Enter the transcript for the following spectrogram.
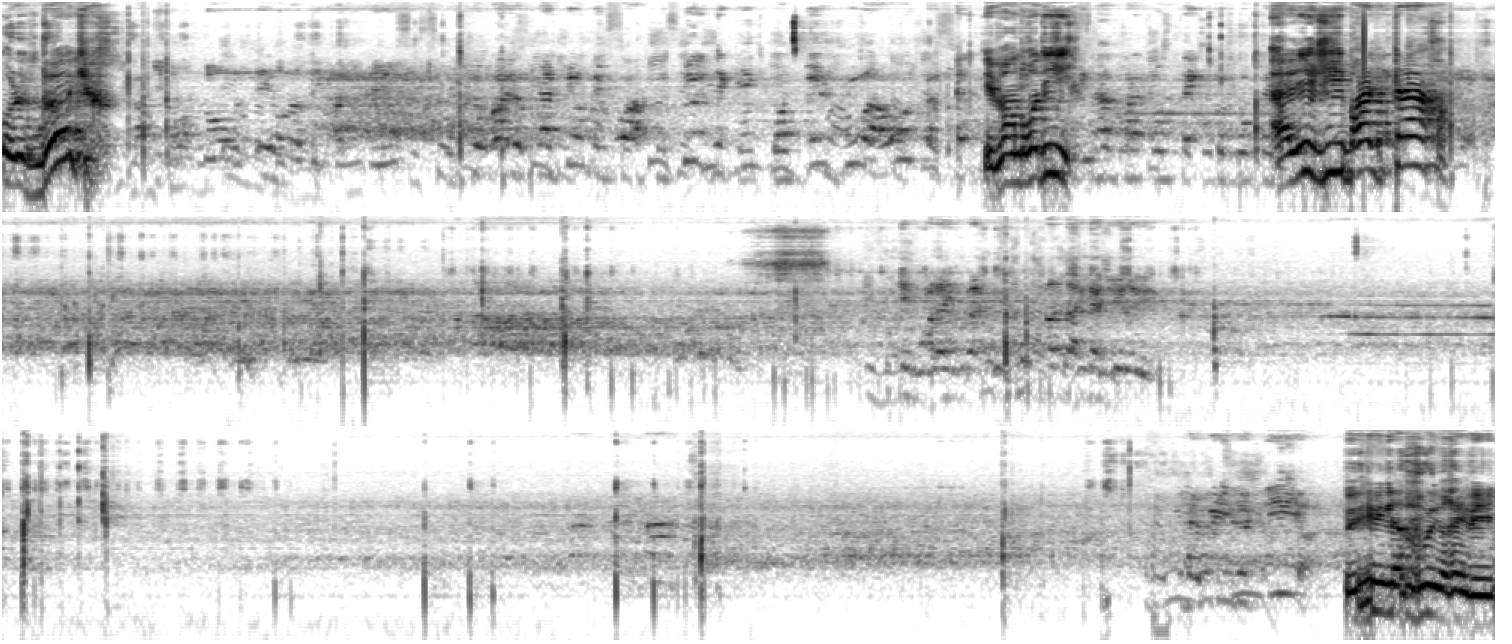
Le bug Et vendredi Allez Gibraltar Il a voulu rêver.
